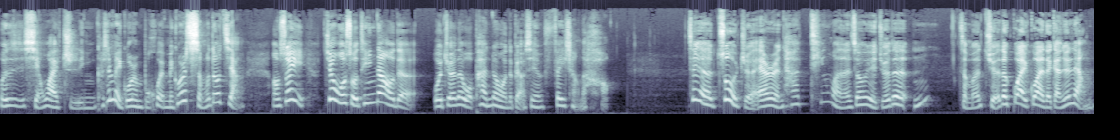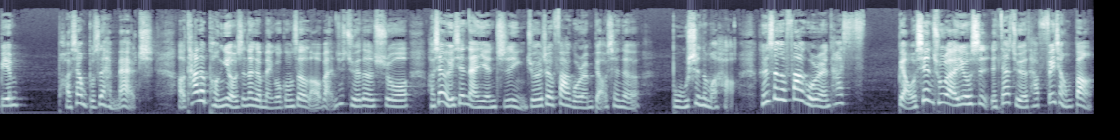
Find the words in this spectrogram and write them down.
或者是弦外之音。可是美国人不会，美国人什么都讲。”哦，所以就我所听到的，我觉得我判断我的表现非常的好。这个作者 Aaron 他听完了之后也觉得，嗯，怎么觉得怪怪的？感觉两边好像不是很 match。好，他的朋友是那个美国公司的老板，就觉得说好像有一些难言之隐，觉得这个法国人表现的不是那么好。可是这个法国人他表现出来又是人家觉得他非常棒。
